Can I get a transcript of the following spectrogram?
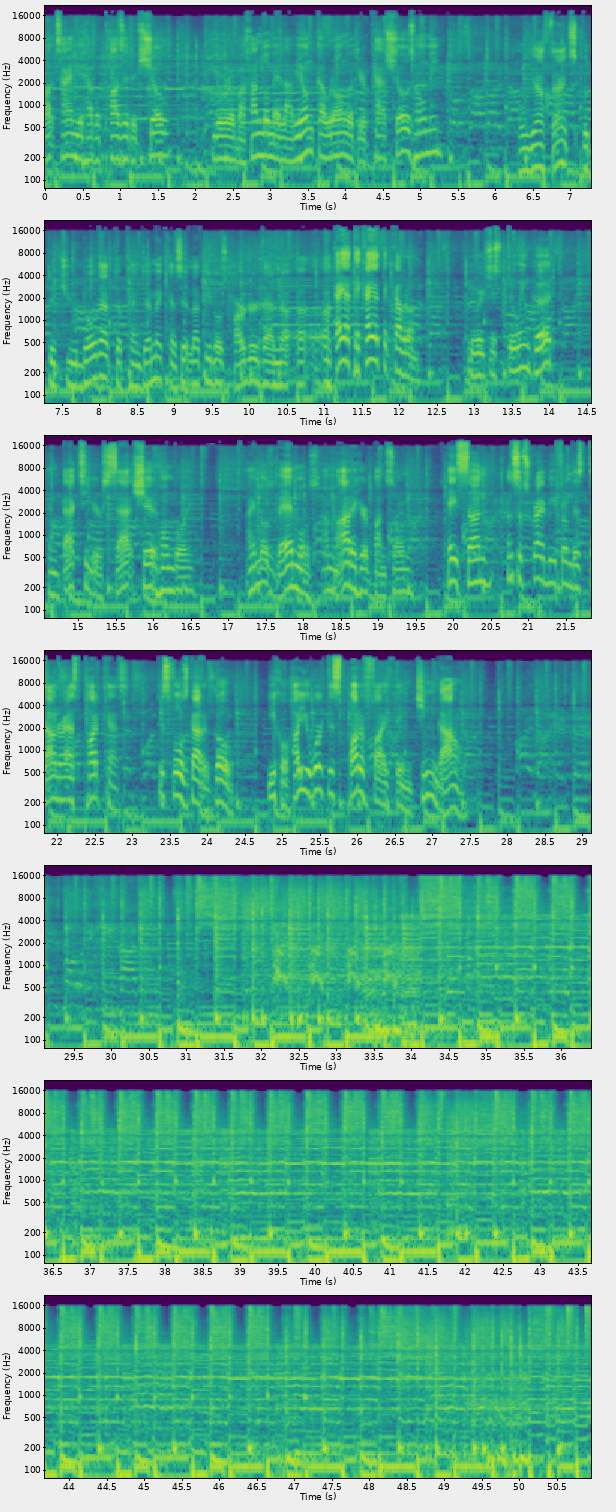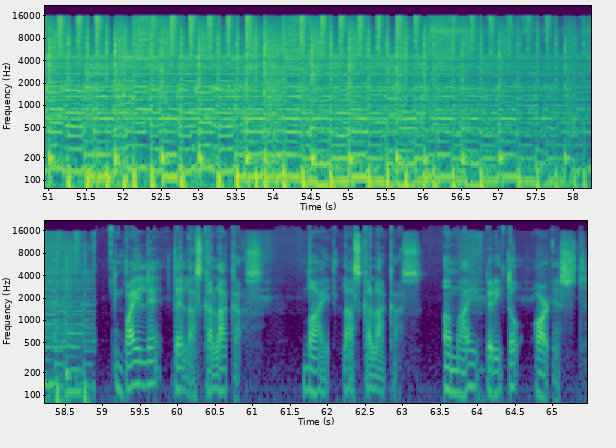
About time you have a positive show. You were bajándome el avión, cabrón, with your past shows, homie. Oh yeah, thanks. But did you know that the pandemic has hit Latinos harder than? Uh, uh, uh, cállate, cállate, cabrón. You were just doing good, and back to your sad shit, homeboy. I nos vemos. I'm out of here, panzón. Hey son, unsubscribe me from this downer ass podcast. This fool's gotta go. Hijo, how you work this Spotify thing? Chingao. De las Calacas by Las Calacas, a My Grito artist.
